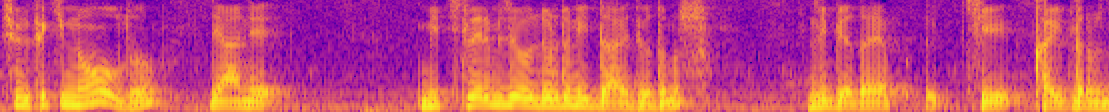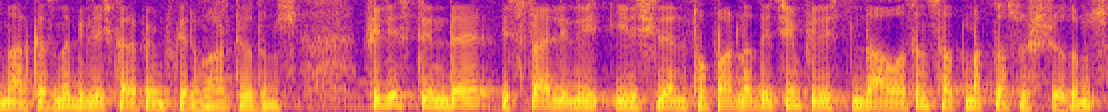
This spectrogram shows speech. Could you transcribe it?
Şimdi peki ne oldu? Yani mitçilerimizi öldürdüğünü iddia ediyordunuz. Libya'daki kayıplarımızın arkasında Birleşik Arap Emirlikleri var diyordunuz. Filistin'de İsrail ile ilişkilerini toparladığı için Filistin davasını satmakla suçluyordunuz.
